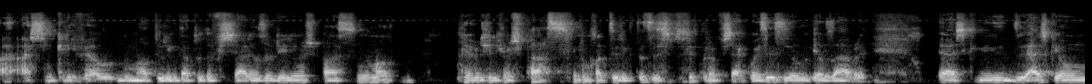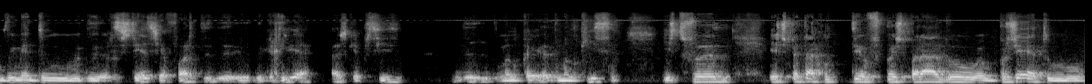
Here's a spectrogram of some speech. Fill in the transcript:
acho incrível, numa altura em que está tudo a fechar, eles abrirem um espaço, numa, abrirem um espaço, numa altura em que todas as pessoas estão a fechar coisas eles abrem. Acho que, acho que é um movimento de resistência forte, de, de guerrilha, acho que é preciso, de, de, maluca, de maluquice. Isto foi, este espetáculo teve depois parado o projeto,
